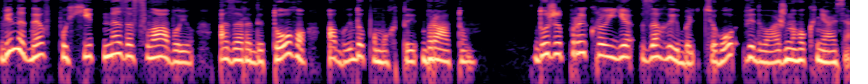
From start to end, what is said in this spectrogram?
Він іде в похід не за славою, а заради того, аби допомогти брату. Дуже прикрою є загибель цього відважного князя.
